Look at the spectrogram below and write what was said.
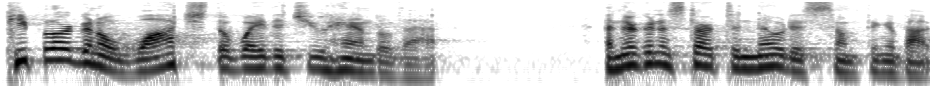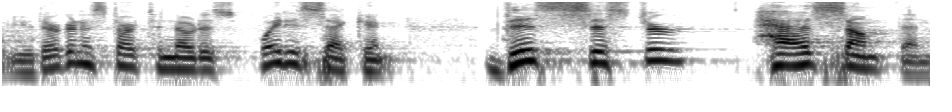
people are going to watch the way that you handle that. And they're going to start to notice something about you. They're going to start to notice wait a second, this sister has something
